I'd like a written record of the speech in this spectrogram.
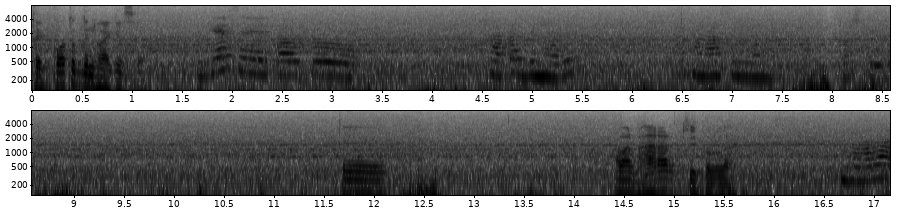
তাই কতদিন হয়ে গেছে? আমার ভাড়ার কি করলা? ভাড়া?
